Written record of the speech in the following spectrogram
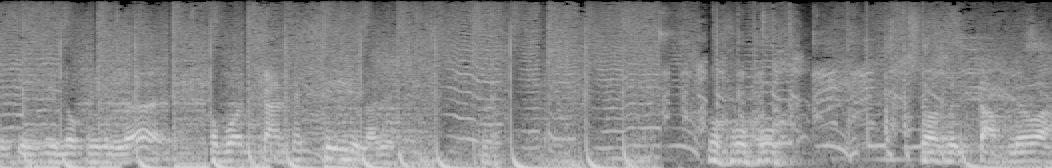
มจริงๆลงนี้กันเลยกระบวนการแท็กซี่แล้วเนี่ยโอ้โหจอดเป็นตับเลยว่ะ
